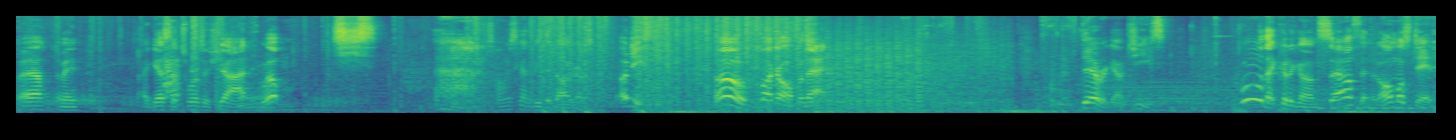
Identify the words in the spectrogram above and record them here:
Well, I mean, I guess that's worth a shot. Well, jeez. Ah, it's always got to be the doggos. Oh, jeez. Oh, fuck off with that. There we go. Jeez. Whew, that could have gone south, and it almost did.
